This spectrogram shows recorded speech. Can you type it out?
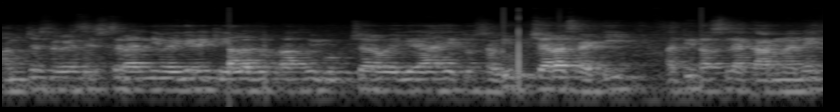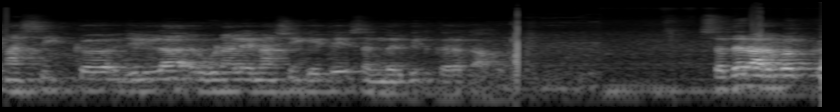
आमच्या सगळ्या सिस्टरांनी वगैरे केला. जो प्राथमिक उपचार वगैरे आहे तो सगळी उपचारासाठी अतीत असल्या कारणाने नाशिक जिल्हा रुग्णालय नाशिक येथे संदर्भित करत आहोत. सदर अर्भक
